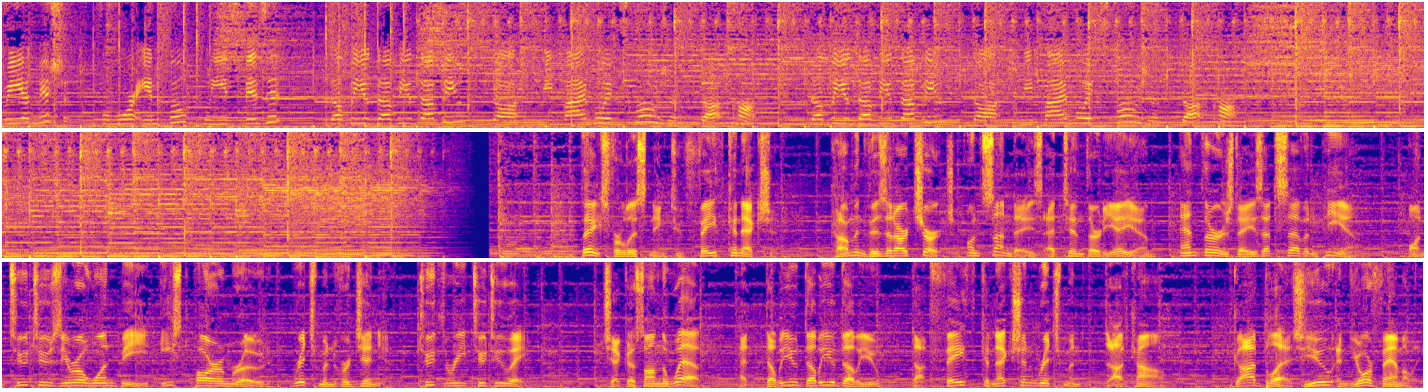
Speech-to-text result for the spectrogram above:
Free admission. For more info, please visit www.revivalexplosion.com. www.revivalexplosion.com. Thanks for listening to Faith Connection. Come and visit our church on Sundays at 10:30 a.m. and Thursdays at 7 p.m. on 2201B East Parham Road, Richmond, Virginia 23228. Check us on the web at www.faithconnectionrichmond.com. God bless you and your family.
